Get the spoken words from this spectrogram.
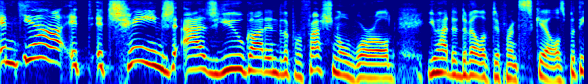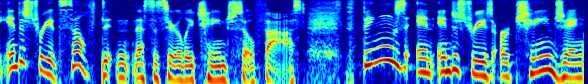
And yeah, it, it changed as you got into the professional world. You had to develop different skills, but the industry itself didn't necessarily change so fast. Things in industries are changing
